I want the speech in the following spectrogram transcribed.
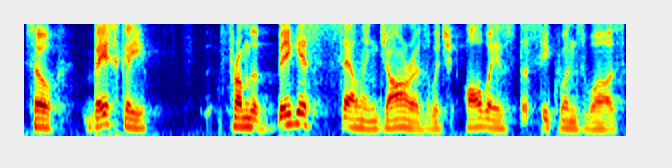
So basically, from the biggest selling genres, which always the sequence was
